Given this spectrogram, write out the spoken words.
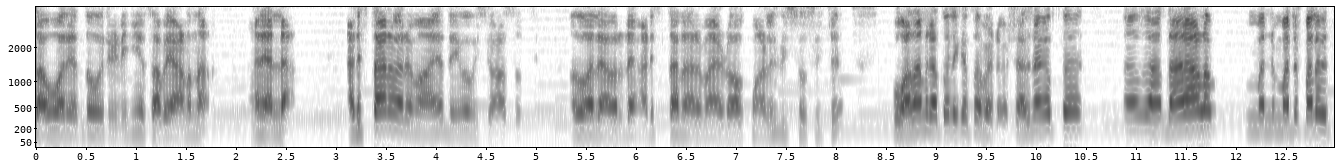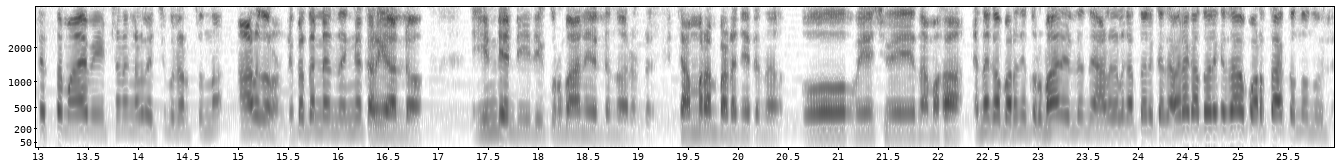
സഭ പോലെ എന്തോ ഒരു ഇടുങ്ങിയ സഭയാണെന്നാണ്. അങ്ങനെയല്ല. അടിസ്ഥാനപരമായ ദൈവവിശ്വാസത്തിൽ അതുപോലെ അവരുടെ അടിസ്ഥാനപരമായ ഡോക്മകളിൽ വിശ്വസിച്ച് ഓ അതാണ് കത്തോലിക്ക സഭയുടെ. പക്ഷെ അതിനകത്ത് ധാരാളം മറ്റു പല വ്യത്യസ്തമായ വീക്ഷണങ്ങൾ വെച്ച് പുലർത്തുന്ന ആളുകളുണ്ട്. ഇപ്പൊ തന്നെ നിങ്ങൾക്കറിയാമല്ലോ ഇന്ത്യൻ രീതി കുർബാന ചെല്ലുന്നവരുണ്ട് ചമ്രം പടഞ്ഞിരുന്ന് ഓ യേശുവേ നമഹ എന്നൊക്കെ പറഞ്ഞ് കുർബാന ചെല്ലുന്ന ആളുകൾ കത്തോലിക്ക അവരെ കത്തോലിക്ക സഭ പുറത്താക്കുന്നൊന്നുമില്ല.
